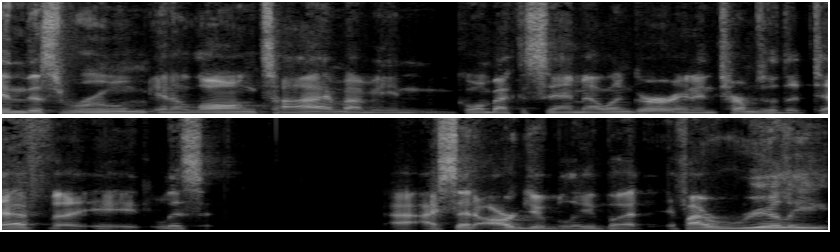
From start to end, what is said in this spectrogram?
in this room in a long time. I mean, going back to Sam Ehlinger, and in terms of the depth, uh, it, listen, I said arguably, but if I really,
